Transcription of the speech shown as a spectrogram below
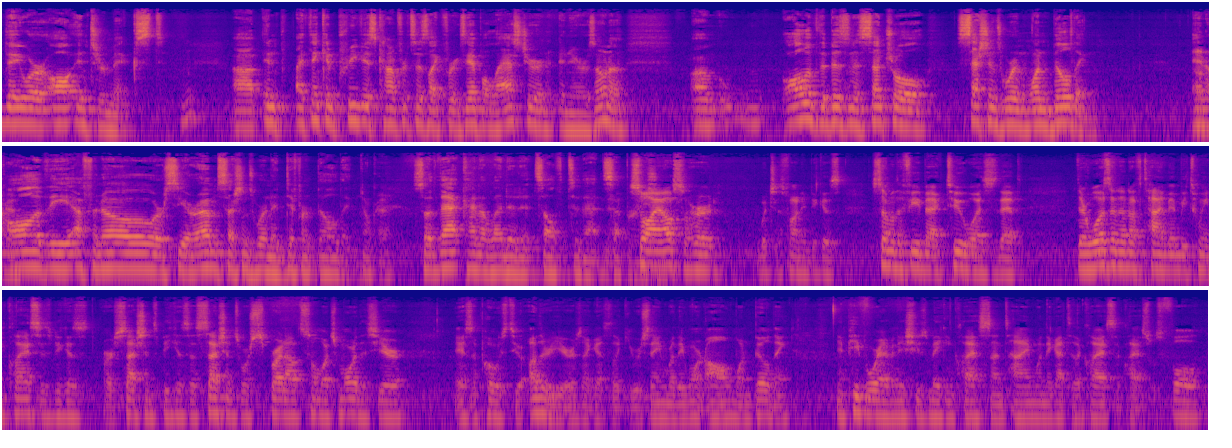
they were all intermixed. Mhm. Uh, in I think in previous conferences, like for example last year in, in Arizona, um, all of the Business Central sessions were in one building, and Okay. all of the F and O or CRM sessions were in a different building. Okay. So that kind of lended itself to that separation. So I also heard, which is funny because some of the feedback too was that there wasn't enough time in between classes because or sessions because the sessions were spread out so much more this year as opposed to other years, I guess like you were saying where they weren't all in one building. And people were having issues making classes on time. When they got to the class, the class was full.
